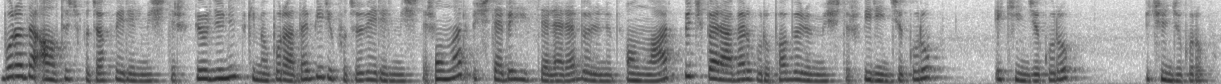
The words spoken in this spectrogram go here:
Burada 6 üçbucaq verilmişdir. Gördüyünüz kimi burada bir ipucu verilmişdir. Onlar 3də 1 hissələrə bölünüb. Onlar 3 bərabər qrupa bölünmüşdür. Birinci qrup, ikinci qrup, üçüncü qrup.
